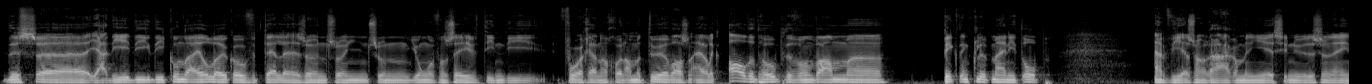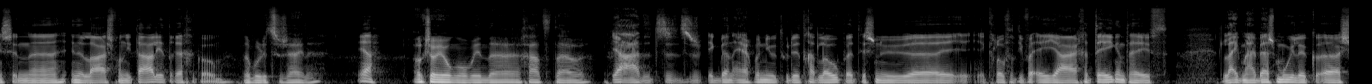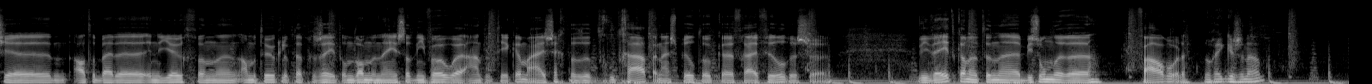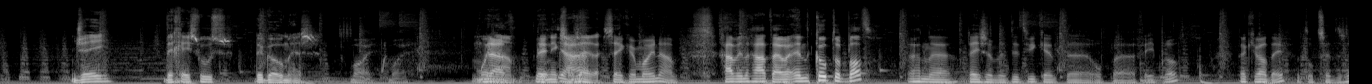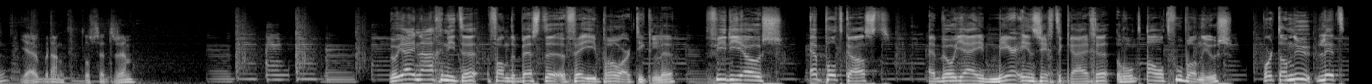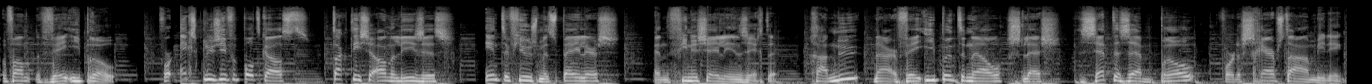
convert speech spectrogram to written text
Dus ja, die, die, die kon daar heel leuk over vertellen. Zo'n zo'n zo'n jongen van 17 die vorig jaar nog gewoon amateur was... en eigenlijk altijd hoopte van waarom pikt een club mij niet op... En via zo'n rare manier is hij nu dus ineens in, in de laars van Italië terechtgekomen. Dan moet het zo zijn, hè? Ja, Ook zo'n jongen om in de gaten te houden. Ja, dat is- dat ik ben erg benieuwd hoe dit gaat lopen. Het is nu, eh, ik geloof dat hij voor één jaar getekend heeft. Lijkt mij best moeilijk eh, als je altijd bij de, in de jeugd van een amateurclub hebt gezeten... om dan ineens dat niveau eh, aan te tikken. Maar hij zegt dat het goed gaat en hij speelt ook vrij veel. Dus wie weet kan het een eh, bijzonder verhaal worden. Nog één keer zijn naam? Jay de Jesus de Gomez. Mooi, mooi. Mooie naam, Inderdaad. je niks ja, van zeggen. Zeker, een mooie naam. Gaan we in de gaten houden. En koop dat blad. En eh lezen hem dit weekend eh, op eh VPRO. Dankjewel Dave. Tot ZSM. Jij ook bedankt. Tot ZSM. Wil jij nagenieten van de beste VI Pro artikelen, video's en podcasts? En wil jij meer inzichten krijgen rond al het voetbalnieuws? Word dan nu lid van VI Pro. Voor exclusieve podcasts, tactische analyses, interviews met spelers en financiële inzichten. Ga nu naar vi.nl slash zsmpro voor de scherpste aanbieding.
